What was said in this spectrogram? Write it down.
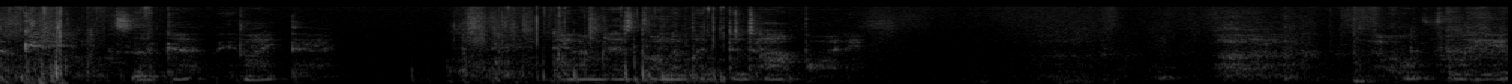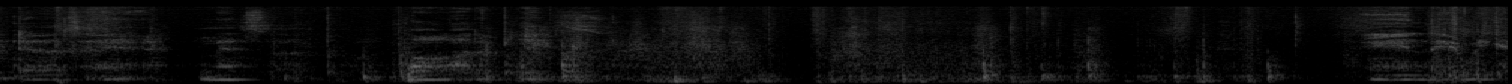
Okay, so I got it like that. Then I'm just gonna put the top on it. Hopefully it doesn't mess up, fall out of place. And there we go.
